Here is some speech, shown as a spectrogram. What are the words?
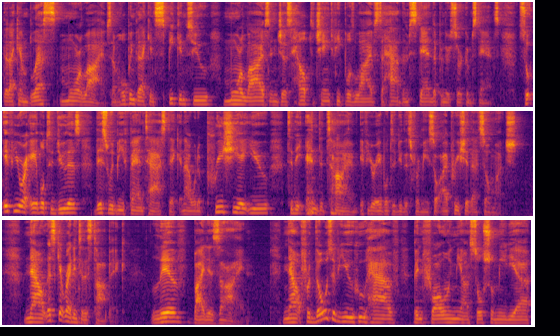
that I can bless more lives. I'm hoping that I can speak into more lives and just help to change people's lives to have them stand up in their circumstance. So if you are able to do this, this would be fantastic. And I would appreciate you to the end of time if you're able to do this for me. So I appreciate that so much. Now, let's get right into this topic live by design. Now, for those of you who have been following me on social media,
